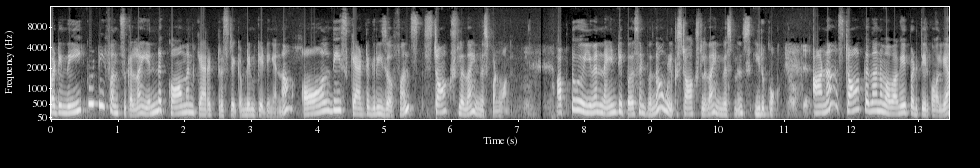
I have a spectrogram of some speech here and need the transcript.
பட் இந்த ஈக்விட்டி ஃபண்ட்ஸுக்கெல்லாம் என்ன காமன் கேரக்டரிஸ்டிக் அப்படின்னு கேட்டிங்கன்னா all these categories of funds ஸ்டாக்ஸில் தான் இன்வெஸ்ட் பண்ணுவாங்க. Up to even ninety percent வந்து அவங்களுக்கு ஸ்டாக்ஸில் தான் இன்வெஸ்ட்மெண்ட்ஸ் இருக்கும். ஆனால் ஸ்டாக்கை தான் நம்ம வகைப்படுத்தியிருக்கோம் இல்லையா?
